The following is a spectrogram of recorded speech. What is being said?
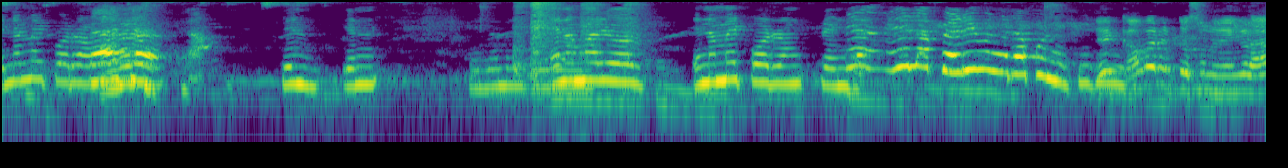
என்ன மாதிரி போடுறாங்க? என்ன மாதிரி ஒரு என்ன மாதிரி போடுறாங்க ஃப்ரெண்ட் இல்ல பெரியவங்க தான் பொண்ணு. கவர் இட்ட சொன்னீங்களா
